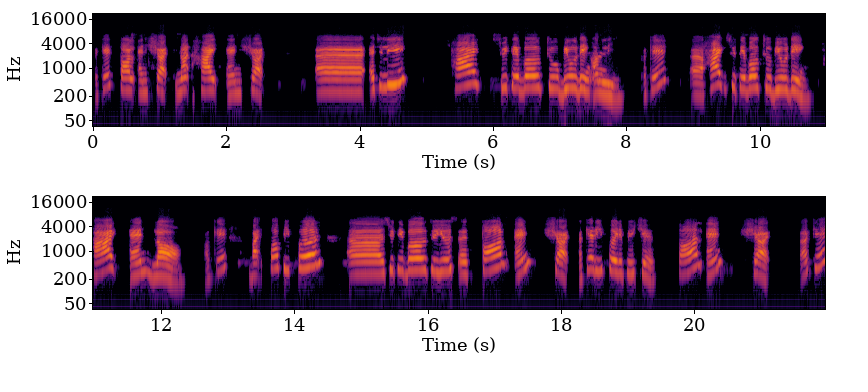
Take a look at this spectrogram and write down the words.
Okay, tall and short, not high and short. Uh, actually, height suitable to building only. Okay, uh, height suitable to building, height and low. Okay, but for people, uh, suitable to use a tall and short. Okay, refer the picture. Tall and short. Okay.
